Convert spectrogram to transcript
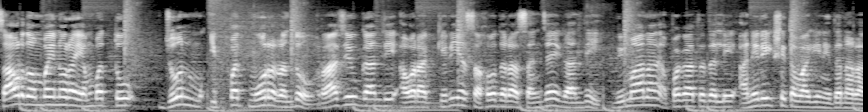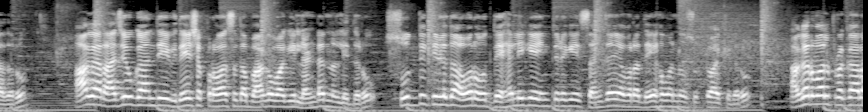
ಸಾವಿರದ ಒಂಬೈನೂರ ಎಂಬತ್ತು ಜೂನ್ ಇಪ್ಪತ್ತ್ ಮೂರರಂದು ರಾಜೀವ್ ಗಾಂಧಿ ಅವರ ಕಿರಿಯ ಸಹೋದರ ಸಂಜಯ್ ಗಾಂಧಿ ವಿಮಾನ ಅಪಘಾತದಲ್ಲಿ ಅನಿರೀಕ್ಷಿತವಾಗಿ ನಿಧನರಾದರು. ಆಗ ರಾಜೀವ್ ಗಾಂಧಿ ವಿದೇಶ ಪ್ರವಾಸದ ಭಾಗವಾಗಿ ಲಂಡನ್ನಲ್ಲಿದ್ದರು. ಸುದ್ದಿ ತಿಳಿದ ಅವರು, ದೆಹಲಿಗೆ ಹಿಂತಿರುಗಿ ಸಂಜಯ್ ಅವರ ದೇಹವನ್ನು ಸುಟ್ಟು ಹಾಕಿದರು ಅಗರ್ವಾಲ್ ಪ್ರಕಾರ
